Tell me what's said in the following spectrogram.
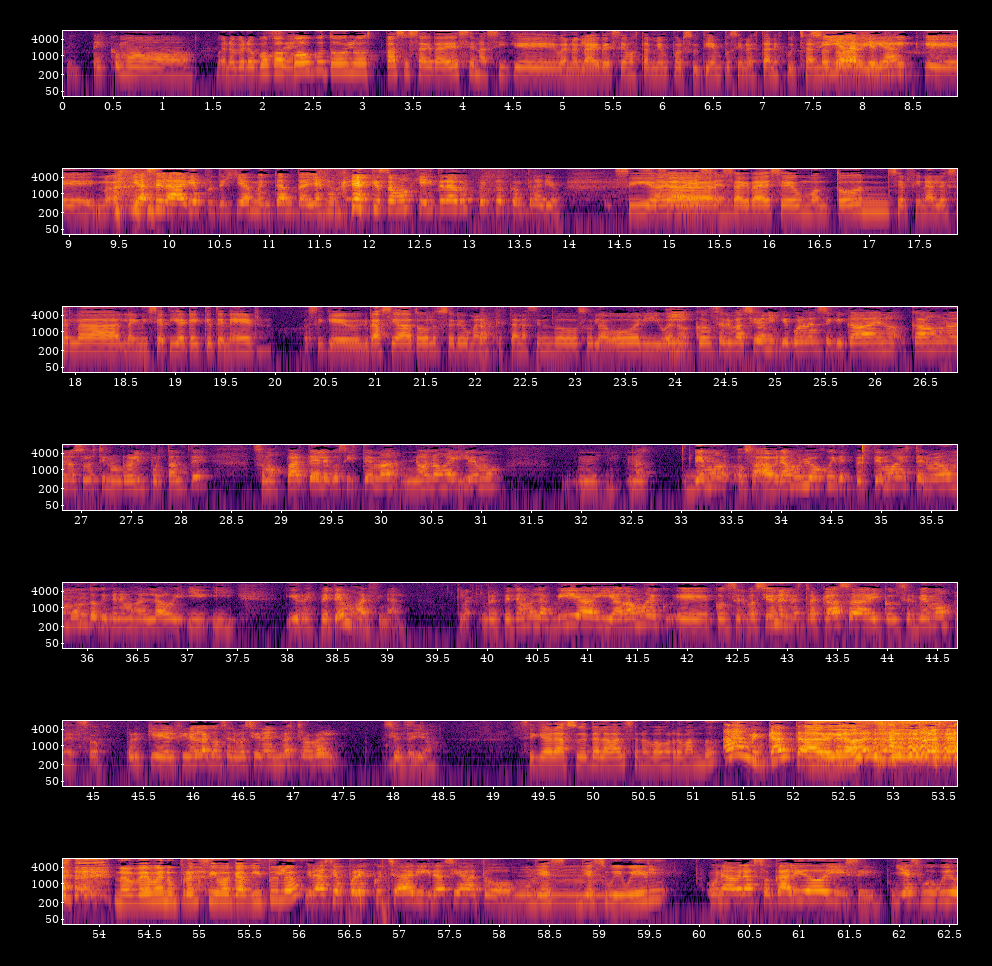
sí. Es como... Bueno, pero poco Sí. a poco todos los pasos se agradecen, así que bueno, le agradecemos también por su tiempo si nos están escuchando Sí, a la todavía. gente que, que, No. que hace las áreas protegidas me encanta, ya no crean que somos haters al respecto, al contrario. Sí, Se o sea, agradecen. se agradece un montón, si al final esa es la, la iniciativa que hay que tener. Así que gracias a todos los seres humanos que están haciendo su labor y bueno, Y conservación y que acuérdense que cada, de no- cada uno de nosotros tiene un rol importante. Somos parte del ecosistema, no nos aislemos, mm, nos demos, o sea, abramos los ojos y despertemos este nuevo mundo que tenemos al lado y, y, y respetemos al final. Claro. Respetemos las vías y hagamos eh, conservación en nuestra casa y conservemos, Eso. porque al final la conservación es nuestro rol, siento yo. Así que ahora súbete a la balsa, nos vamos remando. ¡Ah, me encanta! De la Adiós. balsa. Nos vemos en un próximo capítulo. Gracias por escuchar y gracias a todos. Un, Yes, yes we will. un abrazo cálido y sí, yes we will.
